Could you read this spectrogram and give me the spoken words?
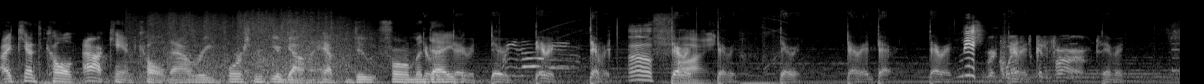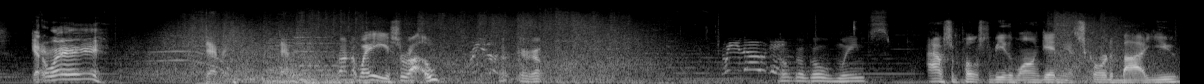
I can't call I can't call down reinforcement. You're gonna have to do it for me, David. Ah, fine. Request confirmed. Get away! Run away, you sir. Oh, Oh, there we go. Go, go, go, Waynes. I'm supposed to be the one getting escorted by you,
